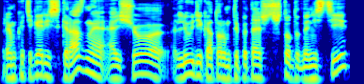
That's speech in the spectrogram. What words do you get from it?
Прям категорически разные, а еще люди, которым ты пытаешься что-то донести,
